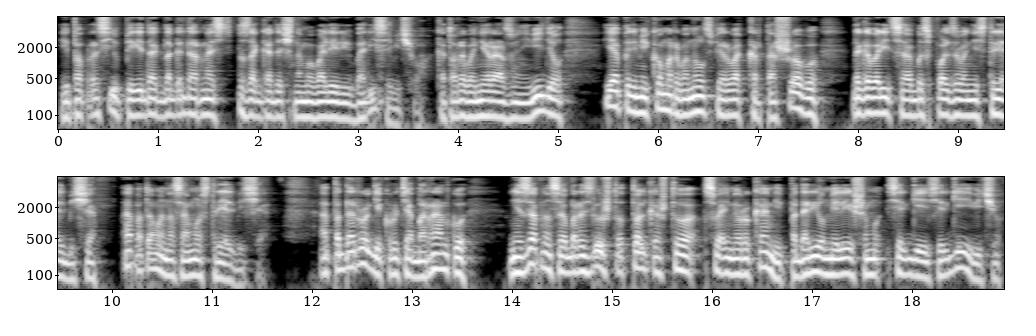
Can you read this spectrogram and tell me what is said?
и попросив передать благодарность загадочному Валерию Борисовичу, которого ни разу не видел, я прямиком рванул сперва к Карташову договориться об использовании стрельбища, а потом и на само стрельбище. А по дороге, крутя баранку, Внезапно сообразил, что только что своими руками подарил милейшему Сергею Сергеевичу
